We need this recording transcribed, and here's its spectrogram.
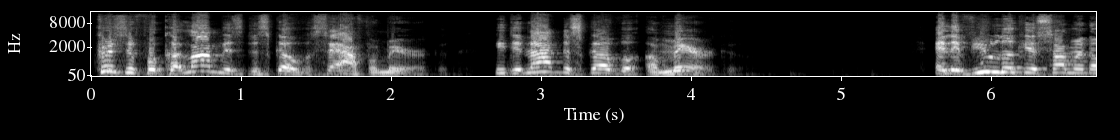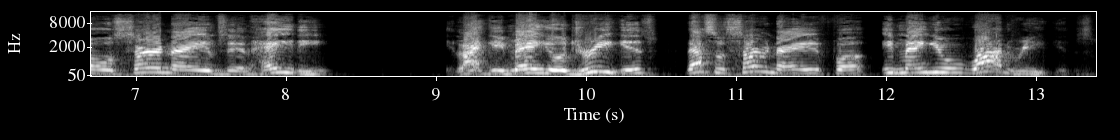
Christopher Columbus discovered South America. He did not discover America. And if you look at some of those surnames in Haiti, like Emmanuel Rodriguez, that's a surname for Emmanuel Rodriguez.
